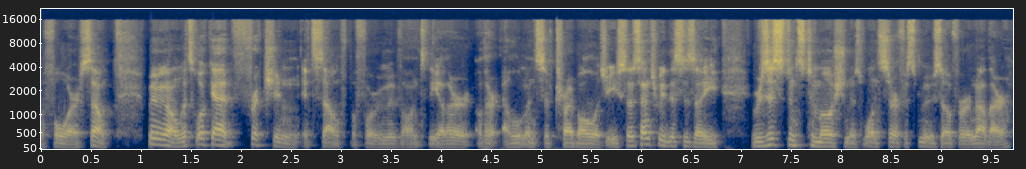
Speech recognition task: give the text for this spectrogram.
before. So moving on, let's look at friction itself before we move on to the other other elements of tribology. So essentially, this is a resistance to motion as one surface moves over another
